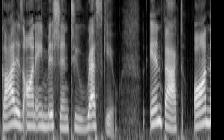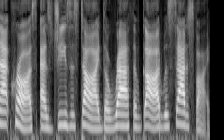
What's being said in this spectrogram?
God is on a mission to rescue. In fact, on that cross, as Jesus died, the wrath of God was satisfied.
